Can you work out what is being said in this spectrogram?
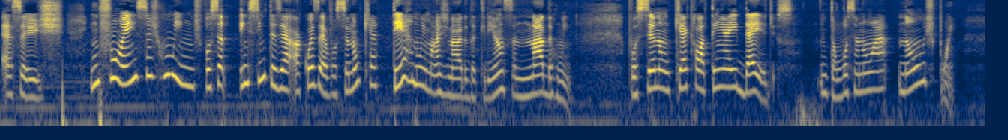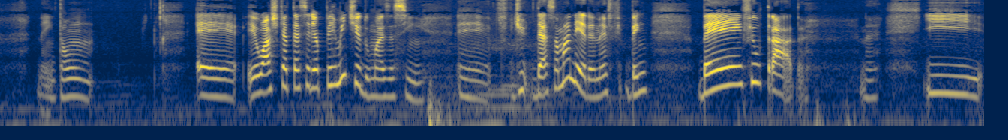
essas influências ruins. Você, em síntese, a coisa é, você não quer ter no imaginário da criança nada ruim. Você não quer que ela tenha a ideia disso. Então você não a, não expõe. Né? Então é, eu acho que até seria permitido, mas assim, é, de, dessa maneira, né? Bem, bem filtrada, né? E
